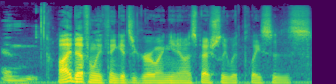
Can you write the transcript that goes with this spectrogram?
and I definitely think it's growing, you know, especially with places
